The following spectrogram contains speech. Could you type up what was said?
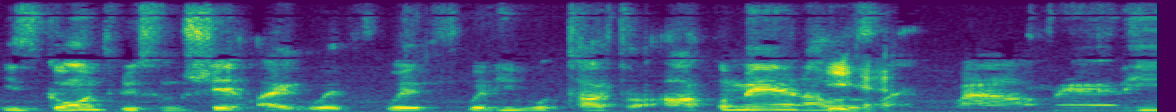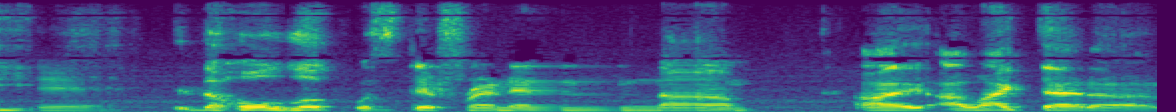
he's going through some shit. Like with with when he talked to Aquaman, I was Yeah. like, wow, man. He yeah. the whole look was different, and um, I I like that. Uh,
